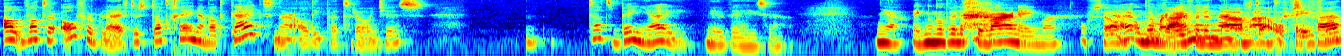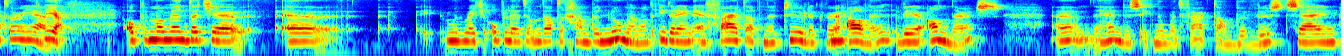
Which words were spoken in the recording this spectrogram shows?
al, wat er overblijft, dus datgene wat kijkt naar al die patroontjes... Dat ben jij in wezen. Ja, ik noem dat wel eens de waarnemer of zo, Ja, hè? om de er maar even een waarnemer naam de aan te geven. ja. Ja. Op het moment dat je... eh, je moet een beetje opletten om dat te gaan benoemen. Want iedereen ervaart dat natuurlijk weer, Ja. alle, weer anders. Ehm, hè, dus ik noem het vaak dan bewustzijn.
